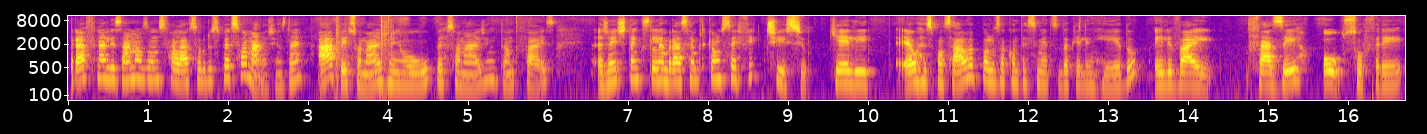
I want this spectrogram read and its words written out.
para finalizar, nós vamos falar sobre os personagens, né? A personagem ou o personagem, tanto faz. A gente tem que se lembrar sempre que é um ser fictício, que ele é o responsável pelos acontecimentos daquele enredo, ele vai fazer ou sofrer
